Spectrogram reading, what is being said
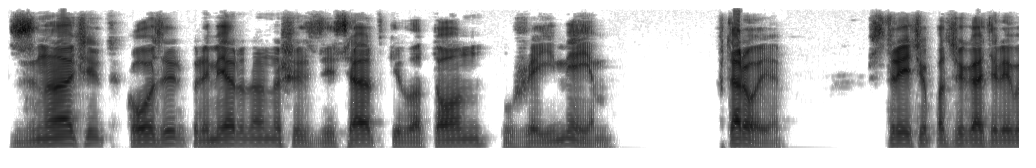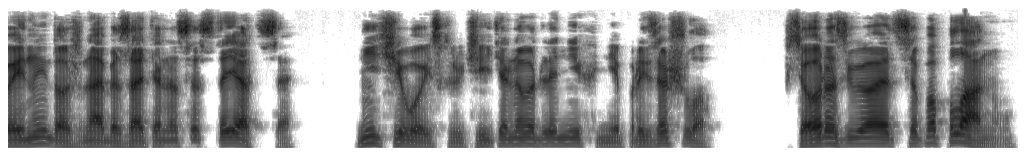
Значит, козырь примерно на 60 килотонн уже имеем. Второе. Встреча поджигателей войны должна обязательно состояться. Ничего исключительного для них не произошло. Все развивается по плану.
